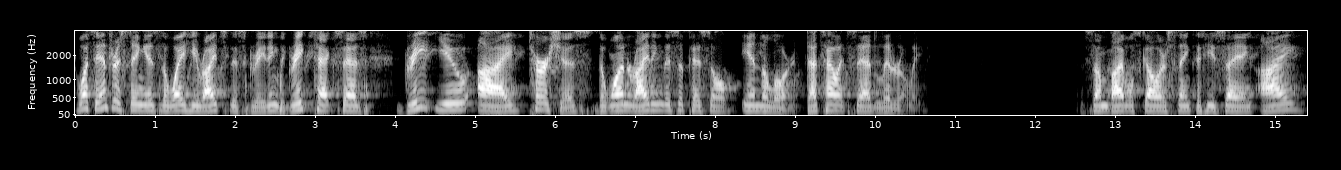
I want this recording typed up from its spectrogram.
What's interesting is the way he writes this greeting. The Greek text says, Greet you, I, Tertius, the one writing this epistle in the Lord. That's how it's said literally. Some Bible scholars think that he's saying, I,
